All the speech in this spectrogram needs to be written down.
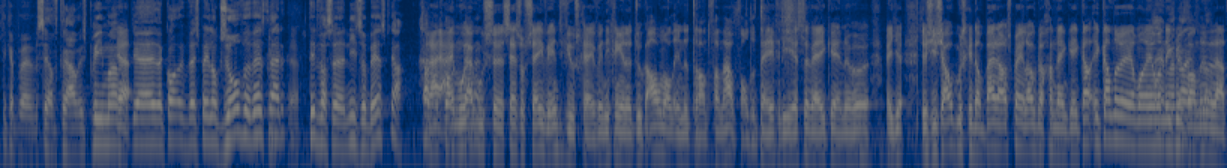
Ik heb eh, zelfvertrouwen, is prima. Ja. Je, wij spelen ook zoveel wedstrijden. Ja. Dit was eh, niet zo best. Ja, hij, hij, moest, hij verder. moest eh, zes of zeven interviews geven. En die gingen natuurlijk allemaal in de trant van... nou, valt het tegen die eerste weken. En, eh, weet je, dus je zou misschien dan bijna als speler ook nog gaan denken... ik kan, ik kan er helemaal, helemaal Nee, niks meer dat van, inderdaad.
